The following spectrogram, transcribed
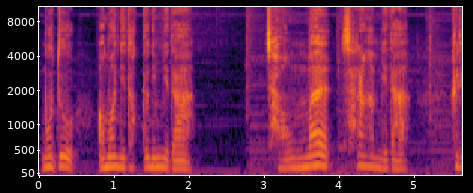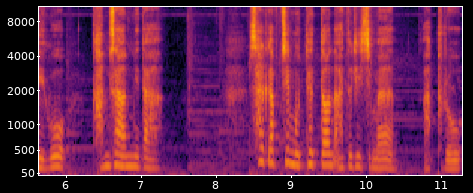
모두 어머니 덕분입니다. 정말 사랑합니다. 그리고 감사합니다. 살갑지 못했던 아들이지만 앞으로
